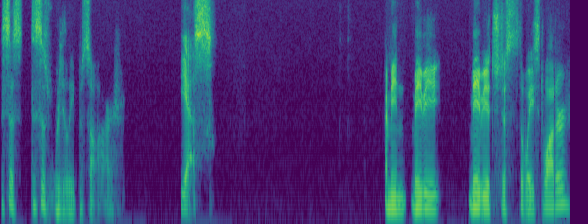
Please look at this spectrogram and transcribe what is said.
This is this is really bizarre. Yes. I mean, maybe maybe it's just the wastewater,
